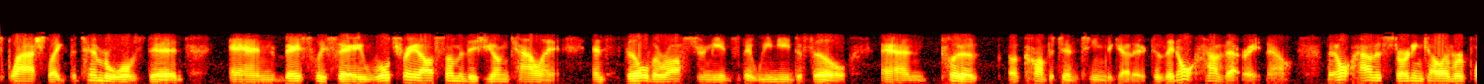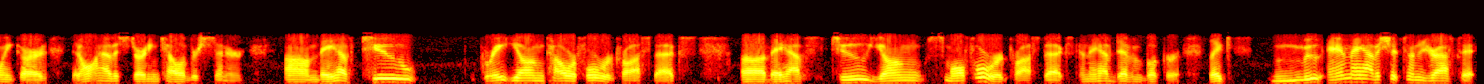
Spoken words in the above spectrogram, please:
splash like the Timberwolves did, and basically say we'll trade off some of this young talent and fill the roster needs that we need to fill, and put a a competent team together because they don't have that right now. They don't have a starting caliber point guard. They don't have a starting caliber center. Um, they have two great young power forward prospects. Uh, they have two young small forward prospects, and they have Devin Booker. Like, mo- and they have a shit ton of draft picks.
